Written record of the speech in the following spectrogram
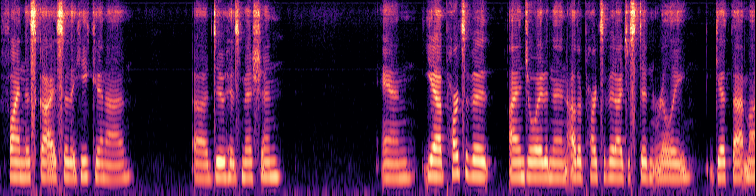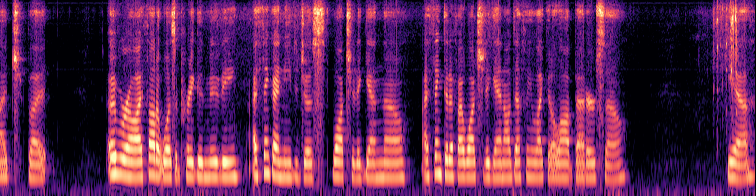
find this guy so that he can uh, uh, do his mission. And yeah, parts of it I enjoyed, and then other parts of it I just didn't really get that much. But overall, I thought it was a pretty good movie. I think I need to just watch it again, though. I think that if I watch it again, I'll definitely like it a lot better, so... Yeah,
